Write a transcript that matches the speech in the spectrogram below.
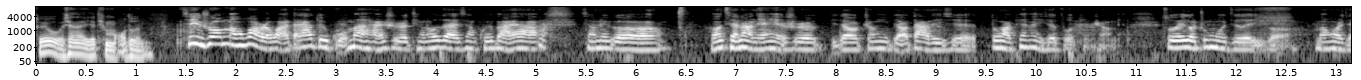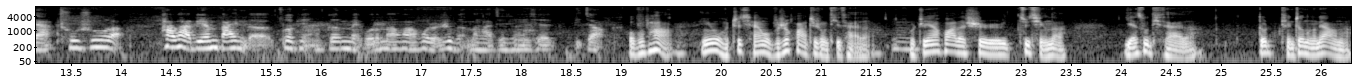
所以我现在也挺矛盾的。其实说漫画的话，大家对国漫还是停留在像魁拔呀，像这个，可能前两年也是比较争议比较大的一些动画片的一些作品上面。作为一个中国籍的一个漫画家，出书了，怕不怕别人把你的作品跟美国的漫画或者日本漫画进行一些比较？我不怕，因为我之前我不是画这种题材的，我之前画的是剧情的、严肃题材的，都挺正能量的。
